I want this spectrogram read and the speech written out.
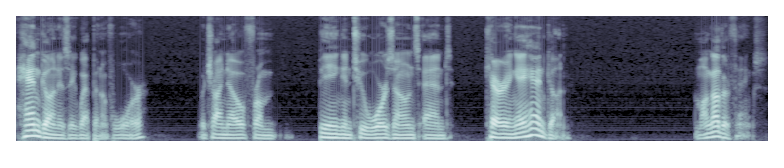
handgun is a weapon of war, which I know from being in two war zones and carrying a handgun, among other things.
